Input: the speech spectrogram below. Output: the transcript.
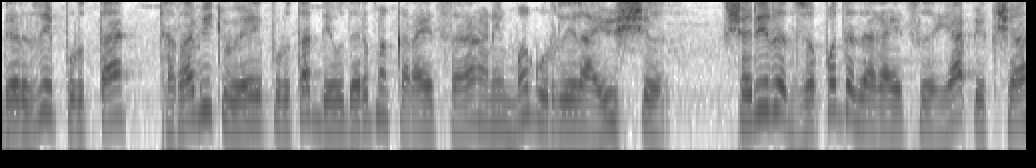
गरजेपुरता ठराविक वेळेपुरता देवधर्म करायचा आणि मग उरलेलं आयुष्य शरीर जपत जगायचं यापेक्षा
